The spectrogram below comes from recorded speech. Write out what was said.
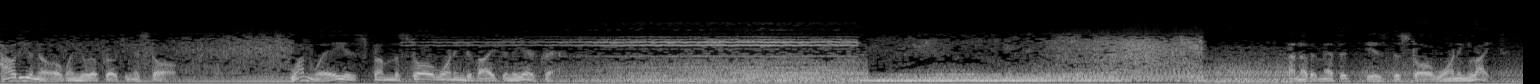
how do you know when you're approaching a stall? One way is from the stall warning device in the aircraft. Another method is the stall warning light.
